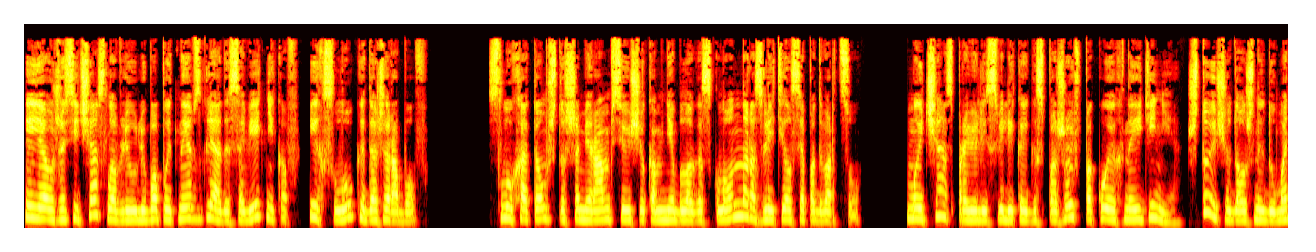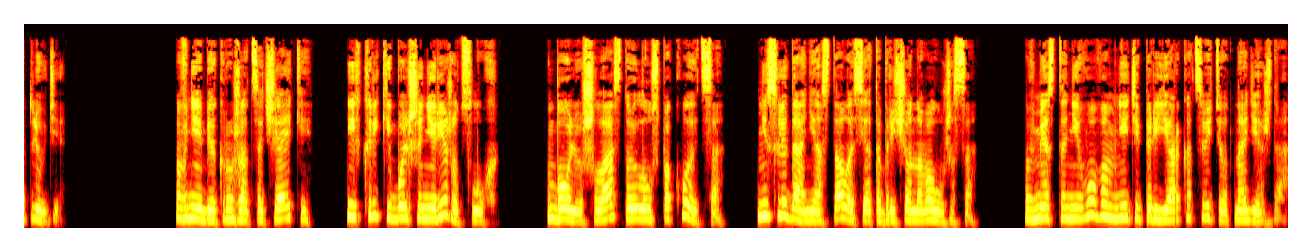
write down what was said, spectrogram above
и я уже сейчас ловлю любопытные взгляды советников, их слуг и даже рабов. Слух о том, что Шамирам все еще ко мне благосклонно, разлетелся по дворцу. Мы час провели с великой госпожой в покоях наедине. Что еще должны думать люди? В небе кружатся чайки. Их крики больше не режут слух. Боль ушла, стоило успокоиться. Ни следа не осталось и от обреченного ужаса. Вместо него во мне теперь ярко цветет надежда.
